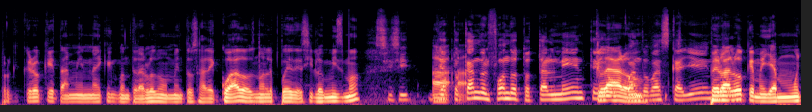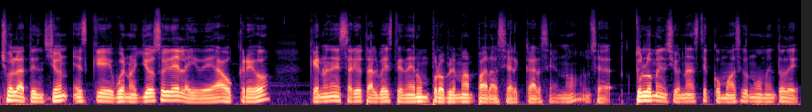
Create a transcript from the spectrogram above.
Porque creo que también hay que encontrar los momentos adecuados, no le puedes decir lo mismo. Sí, sí, ya tocando el fondo totalmente, claro, cuando vas cayendo. Pero algo que me llama mucho la atención es que, bueno, yo soy de la idea o creo que no es necesario tal vez tener un problema para acercarse, ¿no? O sea, tú lo mencionaste como hace un momento de,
